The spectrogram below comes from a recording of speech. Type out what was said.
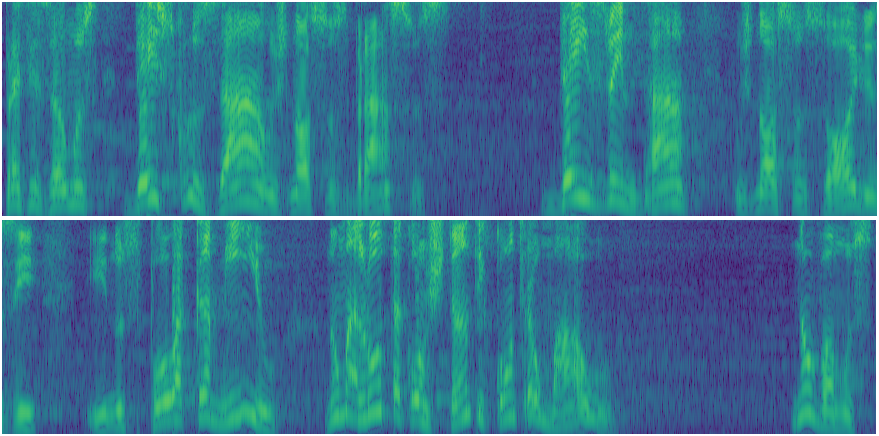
Precisamos descruzar os nossos braços, desvendar os nossos olhos e, e nos pôr a caminho numa luta constante contra o mal. Não vamos,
